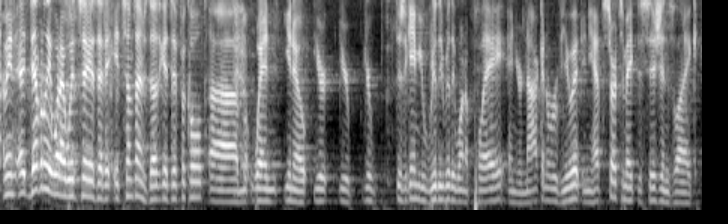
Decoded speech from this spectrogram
I mean, uh, definitely, what I would say is that it, it sometimes does get difficult um, when you know you're you're you're there's a game you really really want to play and you're not going to review it, and you have to start to make decisions like.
